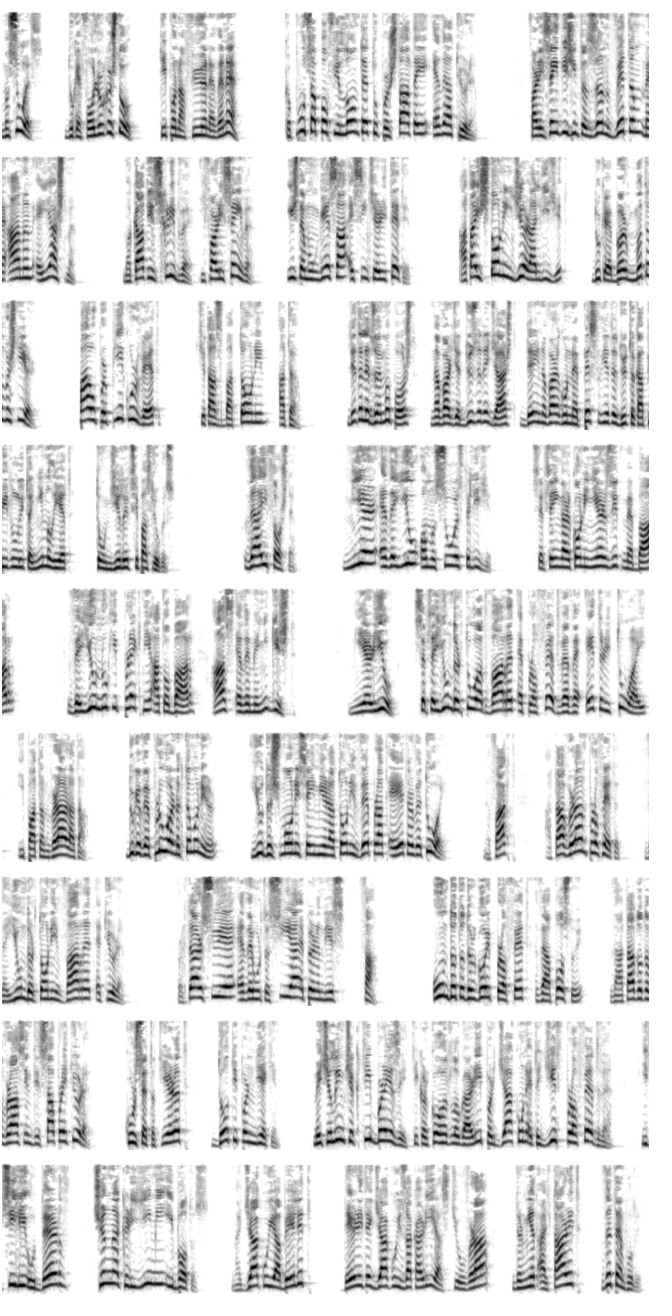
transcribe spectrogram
Mësues, duke folur kështu, ti po na fyen edhe ne. Këpuca po fillonte t'u përshtatej edhe atyre. Farisenjtë ishin të zënë vetëm me anën e jashtme. Mëkati i skribëve, i farisenjve, ishte mungesa e sinqeritetit. Ata i shtonin gjëra ligjit duke e bërë më të vështirë, pa u përpjekur vetë që ta zbatonin atë. Le të lexojmë më poshtë nga vargu dyzet e gjashtë deri në vargun e pesëdhjetë e dy të kapitullit të njëmbëdhjetë të Ungjillit sipas Lukës. Dhe ai thoshte: Mjerë edhe ju o mësues të ligjit, sepse i ngarkoni njerëzit me barrë dhe ju nuk i prekni ato barrë as edhe me një gisht. Mjerë ju, sepse ju ndërtuat varret e profetëve dhe etërit tuaj i patën vrarë ata. Duke vepruar në këtë mënyrë, ju dëshmoni se i miratoni veprat e etërve tuaj. Në fakt, ata vranë profetët dhe ju ndërtoni varret e tyre. Për këtë arsye edhe urtësia e Perëndisë tha, unë do të dërgoj profetë dhe apostuj dhe ata do të vrasin disa prej tyre, kurse të tjerët do t'i përndjekin, me qëllim që këtij brezi t'i kërkohet llogari për gjakun e të gjithë profetëve, i cili u derdh që nga krijimi i botës, nga gjaku i Abelit deri te gjaku i Zakarias që u vra ndërmjet altarit dhe tempullit.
